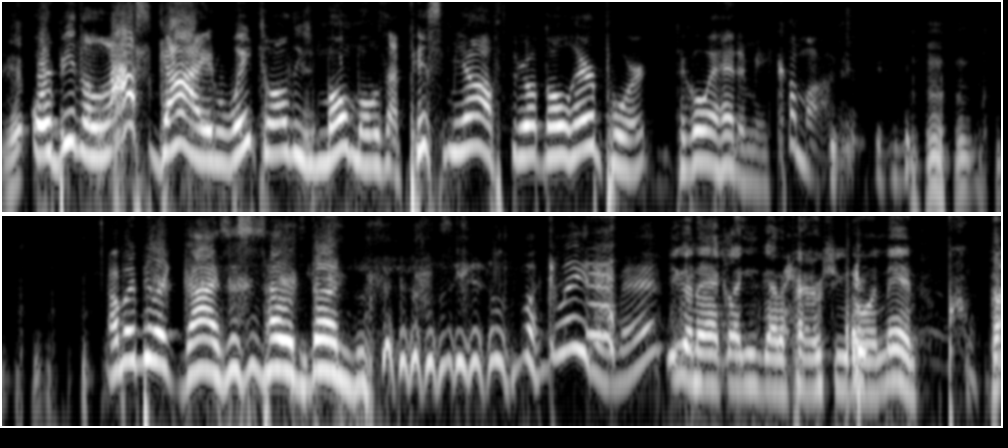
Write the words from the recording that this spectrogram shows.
Yep. or be the last guy and wait till all these momos that piss me off throughout the whole airport to go ahead of me? Come on. I'm gonna be like, guys, this is how it's done. See you fuck later, man. You're gonna act like you got a parachute on, then pop the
